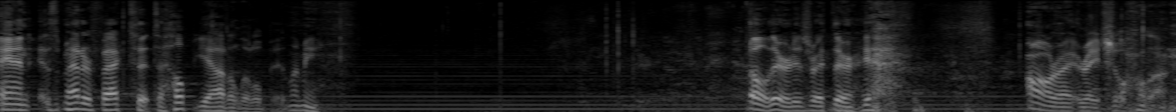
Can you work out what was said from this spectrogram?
And as a matter of fact, to, to help you out a little bit, let me. Oh, there it is right there. Yeah. All right, Rachel, hold on.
